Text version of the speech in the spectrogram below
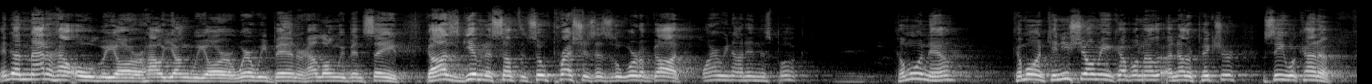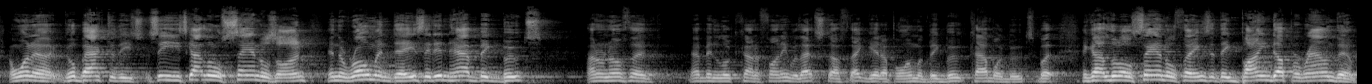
It doesn't matter how old we are, or how young we are, or where we've been, or how long we've been saved. God has given us something so precious as the Word of God. Why are we not in this book? Come on now. Come on. Can you show me a couple another another picture? See what kind of I want to go back to these. See, he's got little sandals on. In the Roman days, they didn't have big boots. I don't know if the I've been looked kind of funny with that stuff. That get up on them with big boot, cowboy boots. But they got little sandal things that they bind up around them.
